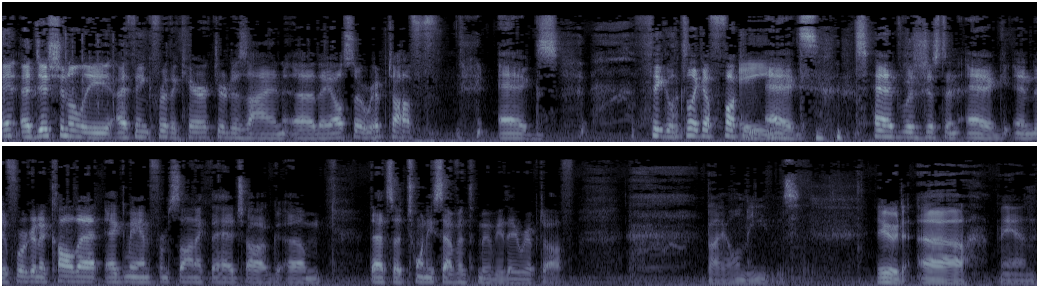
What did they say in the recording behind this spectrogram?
and additionally, I think for the character design, uh, they also ripped off eggs. Thing looks like a fucking Eggs. egg. Ted was just an egg, and if we're gonna call that Eggman from Sonic the Hedgehog, um, that's a 27th movie they ripped off. By all means, dude. Uh, man.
